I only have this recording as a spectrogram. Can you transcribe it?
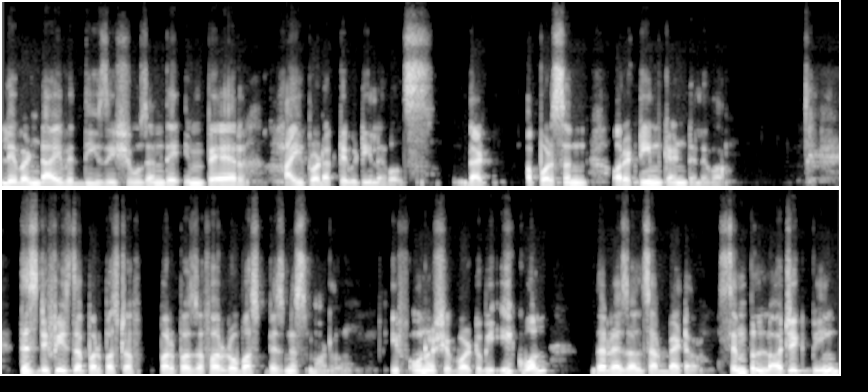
live and die with these issues and they impair high productivity levels that a person or a team can deliver. This defeats the purpose of, purpose of a robust business model. If ownership were to be equal, the results are better. Simple logic being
